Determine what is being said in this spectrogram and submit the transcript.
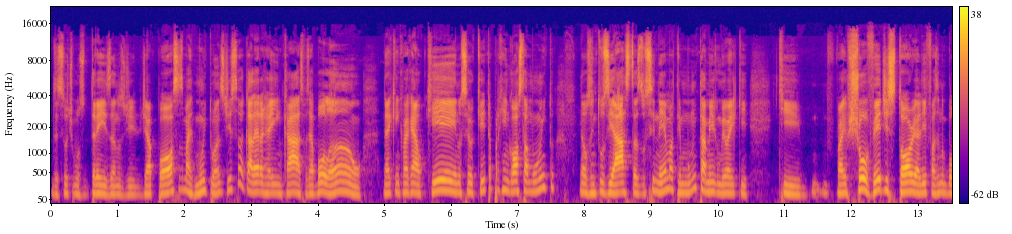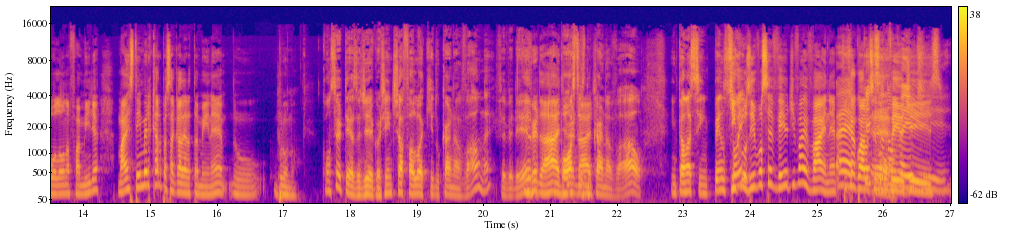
desses últimos três anos de, de, apostas, mas muito antes disso a galera já ia em casa, fazia bolão, né? Quem vai ganhar o quê, não sei o quê. Então, para quem gosta muito, né, os entusiastas do cinema, tem muito amigo meu aí que, que vai chover de story ali fazendo bolão na família, mas tem mercado para essa galera também, né, o Bruno? Com certeza, Diego. A gente já falou aqui do carnaval, né? Em fevereiro. É verdade. Apostas é no carnaval. Então, assim, pensou. Que, inclusive, em... você veio de Vai Vai, né? Por que, é, que agora você, não, não veio, veio de... de...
